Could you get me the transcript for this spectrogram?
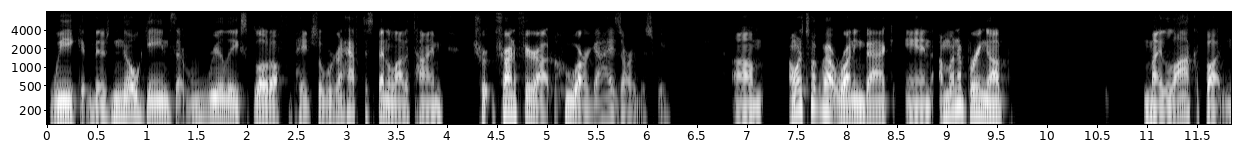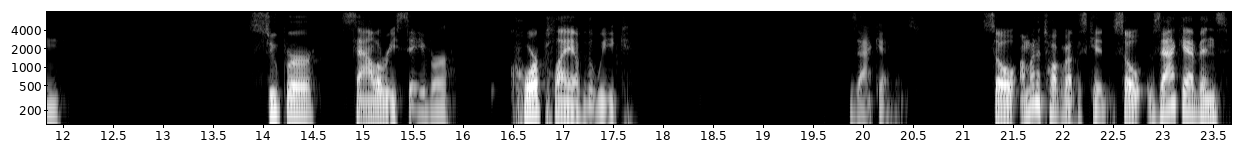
week. There's no games that really explode off the page. So we're going to have to spend a lot of time tr- trying to figure out who our guys are this week. Um, I want to talk about running back, and I'm going to bring up my lock button super salary saver core play of the week Zach Evans. So I'm going to talk about this kid. So Zach Evans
